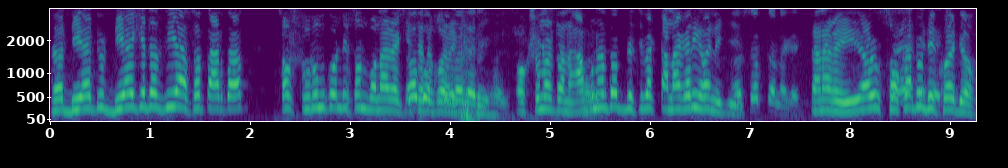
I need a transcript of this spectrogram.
ডি আইটো ডি আই কেইটা যি আছে তাৰ তাত চব শ্বৰুম কণ্ডিশ্যন বনাই হয়। অপশ্যনৰ টানা। আপোনাৰ তাত বেছিভাগ টানা গাড়ী হয় নেকি? টানা গাড়ী। আৰু চকাটো দেখুৱাই দিয়ক।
